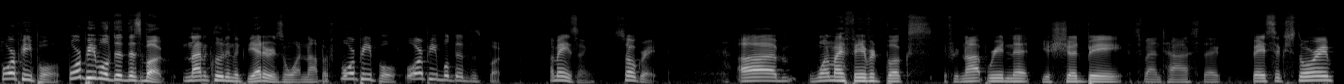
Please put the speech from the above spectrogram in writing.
Four people, four people did this book, not including like the editors and whatnot, but four people, four people did this book. Amazing, so great. Um, one of my favorite books. If you're not reading it, you should be. It's fantastic. Basic story.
